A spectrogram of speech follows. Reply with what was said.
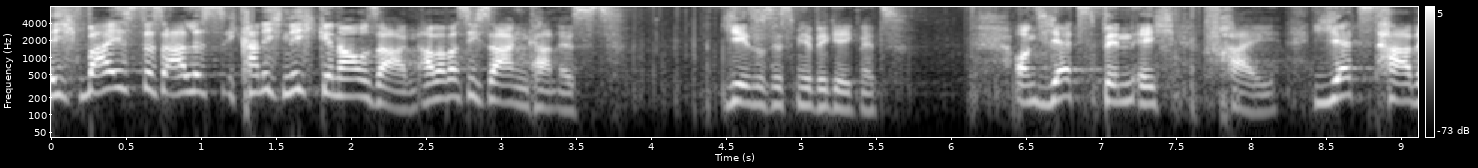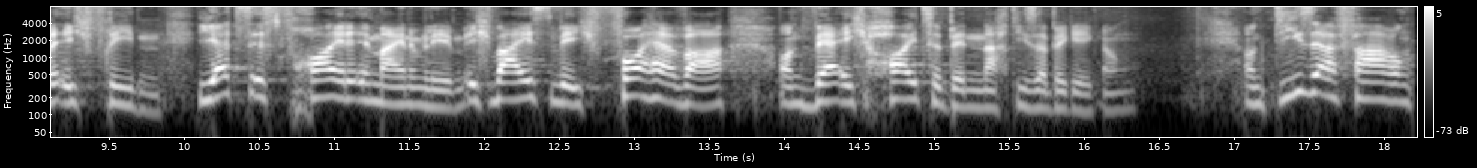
ich weiß das alles, kann ich nicht genau sagen, aber was ich sagen kann ist, Jesus ist mir begegnet. Und jetzt bin ich frei. Jetzt habe ich Frieden. Jetzt ist Freude in meinem Leben. Ich weiß, wie ich vorher war und wer ich heute bin nach dieser Begegnung. Und diese Erfahrung,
